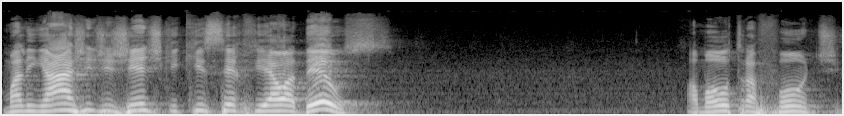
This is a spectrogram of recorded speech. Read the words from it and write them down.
uma linhagem de gente que quis ser fiel a Deus. Há uma outra fonte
